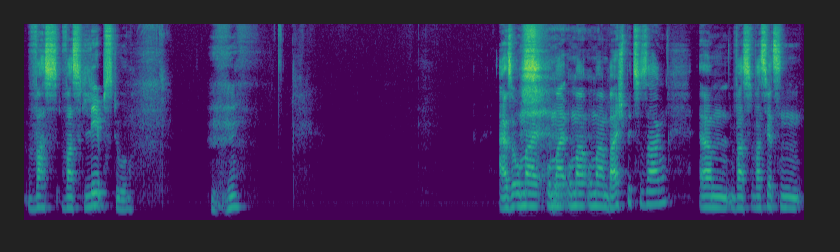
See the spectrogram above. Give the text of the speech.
was, was lebst du? Mhm. Also um mal, um mal, um mal, um mal ein Beispiel zu sagen, ähm, was, was jetzt ein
